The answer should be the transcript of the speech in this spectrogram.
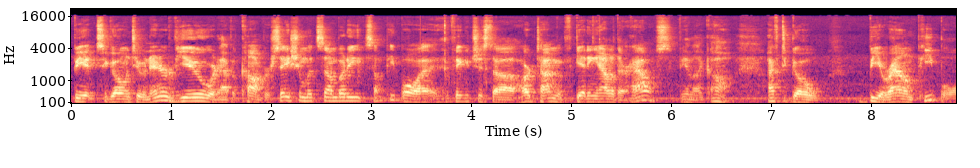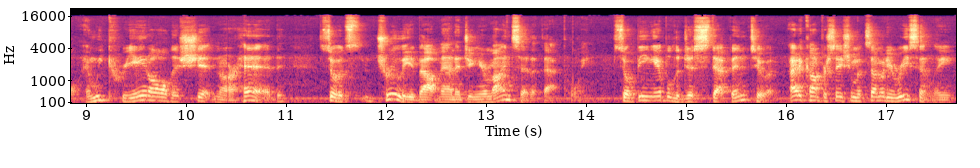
be it to go into an interview or to have a conversation with somebody. Some people, I think it's just a hard time of getting out of their house, being like, oh, I have to go be around people. And we create all this shit in our head. So it's truly about managing your mindset at that point. So being able to just step into it. I had a conversation with somebody recently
